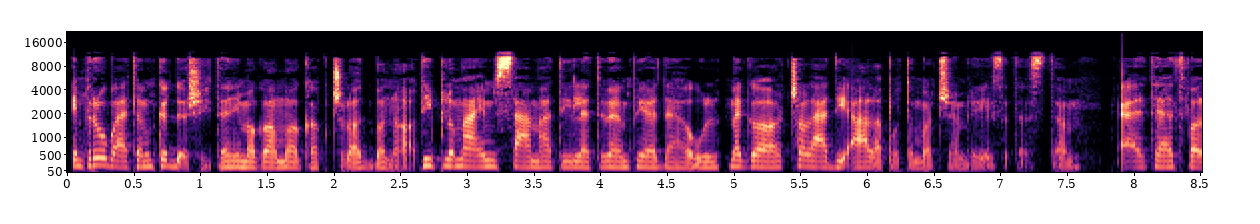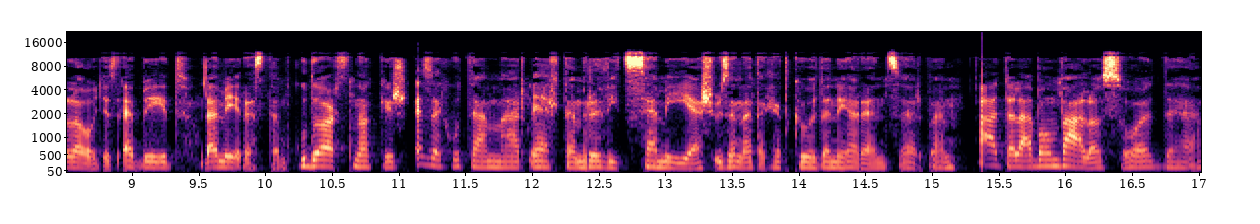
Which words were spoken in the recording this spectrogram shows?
Én próbáltam ködösíteni magammal kapcsolatban a diplomáim számát illetően például, meg a családi állapotomat sem részleteztem. Eltelt valahogy az ebéd, nem éreztem kudarcnak, és ezek után már mertem rövid, személyes üzeneteket küldeni a rendszerben. Általában válaszolt, de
